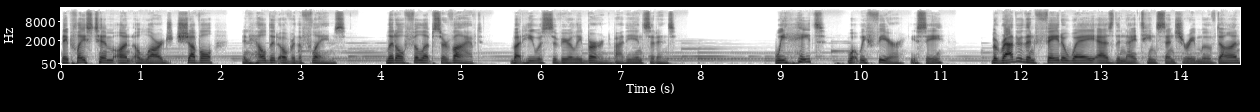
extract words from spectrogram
they placed him on a large shovel and held it over the flames. Little Philip survived, but he was severely burned by the incident. We hate what we fear, you see. But rather than fade away as the 19th century moved on,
